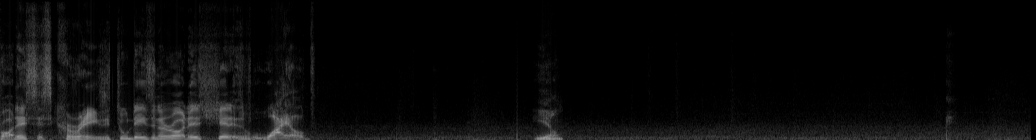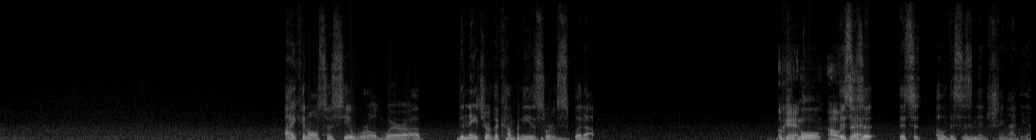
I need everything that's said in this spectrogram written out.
Bro, this is crazy. Two days in a row. This shit is wild. Yeah. I can also see a world where uh, the nature of the company is sort of split up. Okay, People, and how is this is a this is oh this is an interesting idea.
